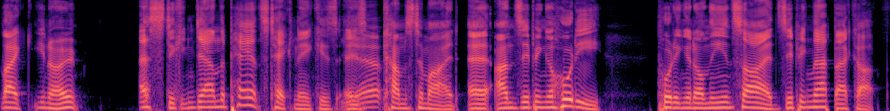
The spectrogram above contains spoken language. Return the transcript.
like you know, a sticking down the pants technique is, is Yep. comes to mind. Uh, unzipping a hoodie, putting it on the inside, zipping that back up.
